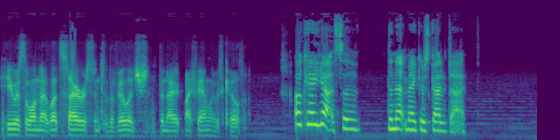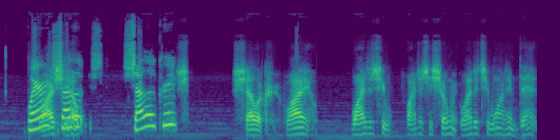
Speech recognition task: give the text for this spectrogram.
He was the one that let Cyrus into the village the night my family was killed. Okay, yeah, so the net maker's gotta die. Where? Why is she Shallow help- Shallow Creek? Shallow Creek. Why? Why did she? Why did she show me? Why did she want him dead?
